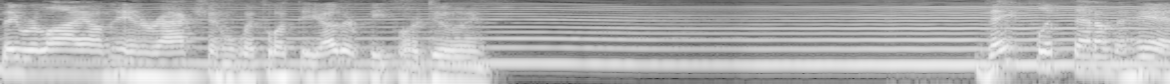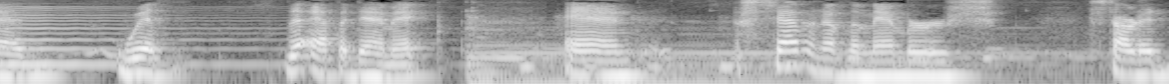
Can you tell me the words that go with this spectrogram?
they rely on the interaction with what the other people are doing. They flipped that on the head with the epidemic, and seven of the members started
